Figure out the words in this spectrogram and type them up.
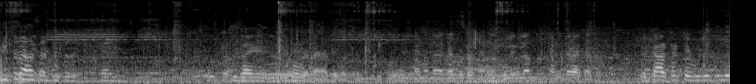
ভিতরে আছে ভিতরে। কি জায়গায় ওই কারটা টেবিলে দিলে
